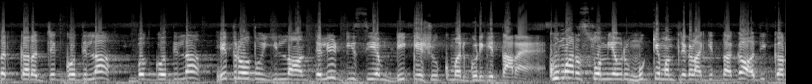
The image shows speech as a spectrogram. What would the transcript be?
ಸರ್ಕಾರ ಜಗ್ಗೋದಿಲ್ಲ, ಬಗ್ಗೋದಿಲ್ಲ, ಹೆದರೋದು ಇಲ್ಲ ಅಂತೇಳಿ ಡಿಸಿಎಂ ಡಿ ಕೆ ಶಿವಕುಮಾರ್ ಗುಡುಗಿದ್ದಾರೆ. ಕುಮಾರಸ್ವಾಮಿ ಅವರು ಮುಖ್ಯಮಂತ್ರಿಗಳಾಗಿದ್ದಾಗ ಅಧಿಕಾರ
